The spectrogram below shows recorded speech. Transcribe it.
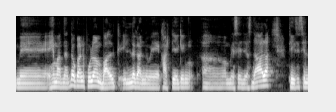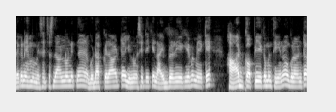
මේ එහෙමත් නැත ඔගන්න පුළුවන් බල්ක් ඉල්ල ගන්න මේ කට්ටියකින් මෙසේජස් දාලා. තිසි සිල්ලක එහම මෙසචස් දාන්න නෙත් නෑ. ගොඩක් වෙලාට යුනිවසිට එක ලයිබ්‍රියකම මේක හාඩ් කොපිය එකම තියෙන ඔගලන්ට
